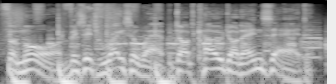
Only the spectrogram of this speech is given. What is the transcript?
For more, visit razorweb.co.nz.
